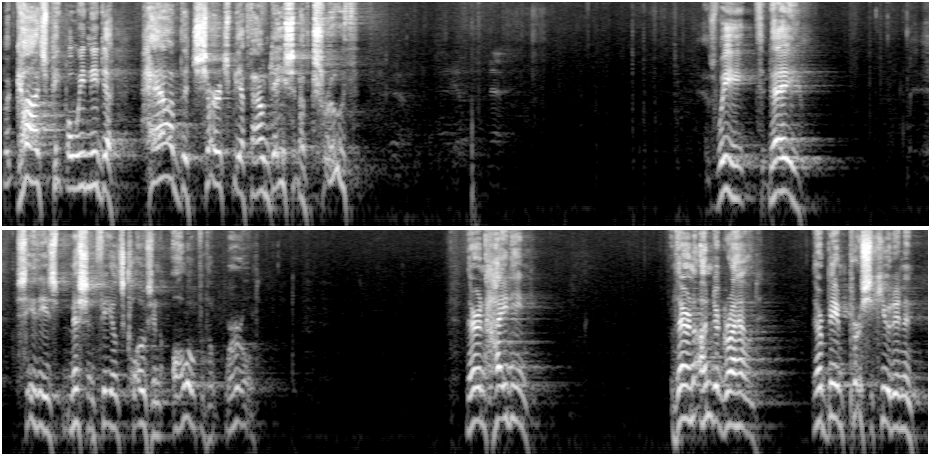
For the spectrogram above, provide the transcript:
But God's people, we need to have the church be a foundation of truth. As we today see these mission fields closing all over the world, they're in hiding, they're in underground, they're being persecuted, and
